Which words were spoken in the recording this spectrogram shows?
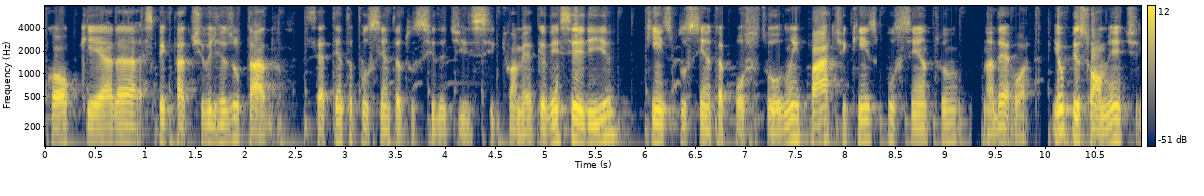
qual que era a expectativa de resultado. 70% da torcida disse que o América venceria, 15% apostou no empate e 15% na derrota. Eu, pessoalmente,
